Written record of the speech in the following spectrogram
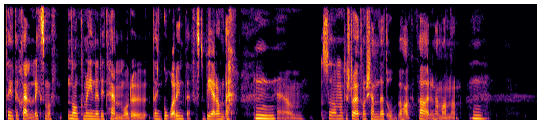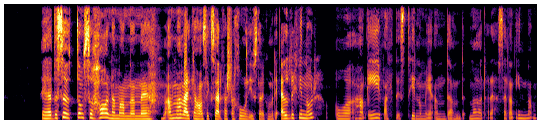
Tänk dig själv liksom att någon kommer in i ditt hem och du, den går inte fast du ber om det. Mm. Um, så man förstår ju att hon kände ett obehag för den här mannen. Mm. Eh, dessutom så har den här mannen, eh, han verkar ha en sexuell fascination just när det kommer till äldre kvinnor. Och han är ju faktiskt till och med en dömd mördare sedan innan.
